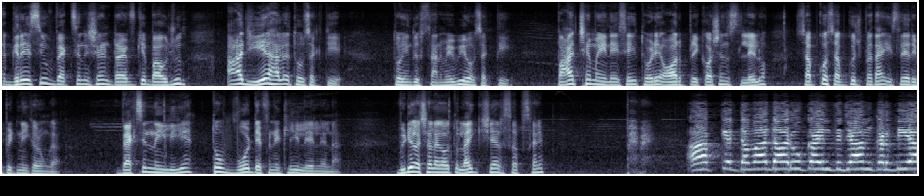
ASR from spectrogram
अग्रेसिव वैक्सीनेशन ड्राइव के बावजूद आज ये हालत हो सकती है तो हिंदुस्तान में भी हो सकती है। पाँच छः महीने से ही थोड़े और प्रिकॉशंस ले लो। सबको सब कुछ पता है, इसलिए रिपीट नहीं करूँगा। वैक्सीन नहीं ली है तो वो डेफिनेटली ले लेना। वीडियो अच्छा लगा हो तो like share subscribe bye bye आपके दवा दारू का इंतज़ाम कर दिया।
